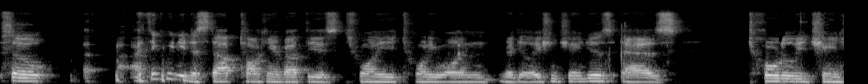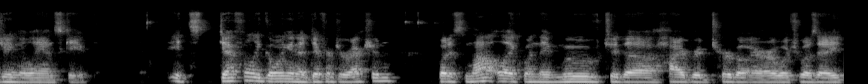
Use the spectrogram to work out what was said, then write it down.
So, uh, I think we need to stop talking about these 2021 regulation changes as totally changing the landscape. It's definitely going in a different direction, but it's not like when they moved to the hybrid turbo era, which was a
